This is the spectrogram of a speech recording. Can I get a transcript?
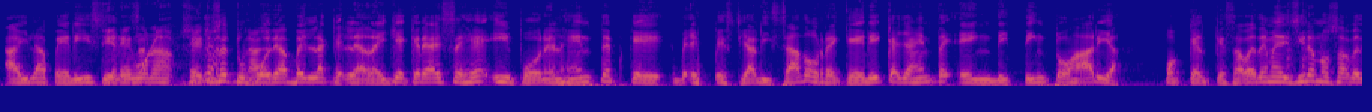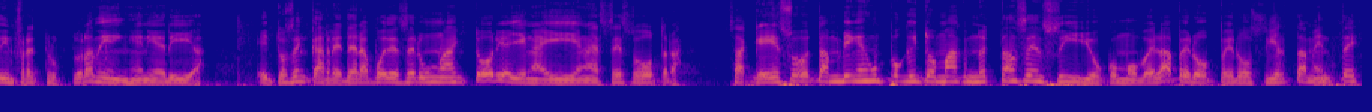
hay la pericia entonces tú podrías ver la, la ley que crea SG y poner gente que especializado requerir que haya gente en distintas áreas porque el que sabe de medicina no sabe de infraestructura ni de ingeniería. Entonces en carretera puede ser una historia y en ahí en acceso otra o sea que eso también es un poquito más no es tan sencillo como verla pero pero ciertamente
